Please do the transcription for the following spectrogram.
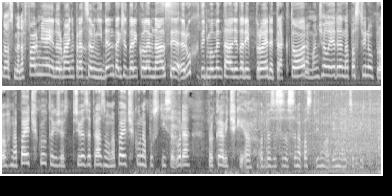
No jsme na farmě, je normální pracovní den, takže tady kolem nás je ruch. Teď momentálně tady projede traktor. No, manžel jede na pastvinu pro napaječku, takže přiveze prázdnou napaječku, napustí se voda pro kravičky a odveze se zase na pastvinu, aby měli co pít.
